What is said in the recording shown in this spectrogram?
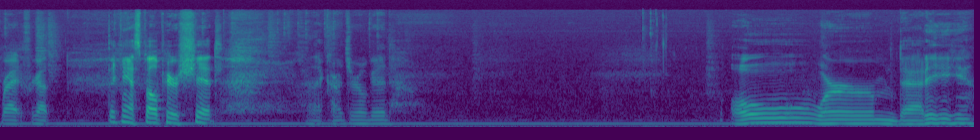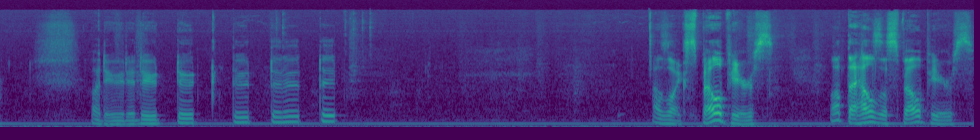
right, forgot. They can't spell pierce shit. That card's real good. Oh, worm daddy. Oh, do do do do do do do. I was like, spell pierce. What the hell's a spell pierce?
